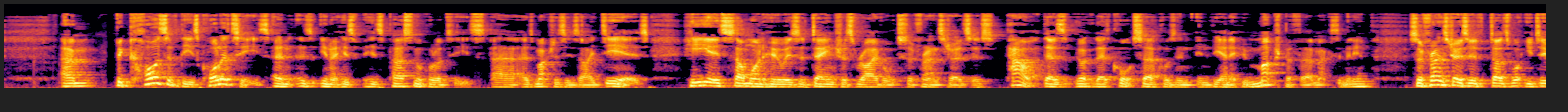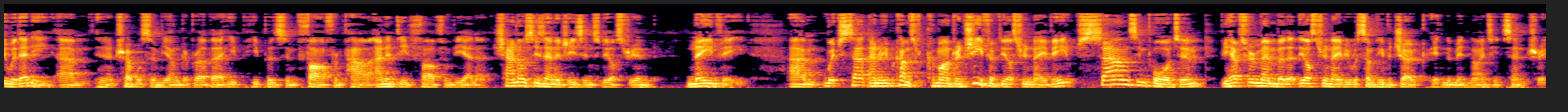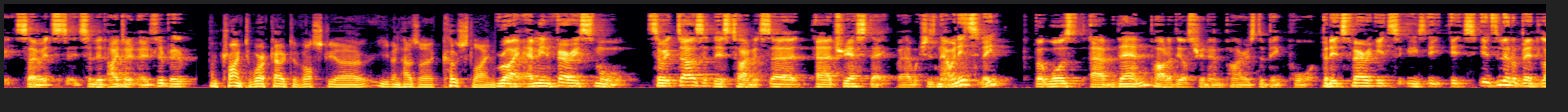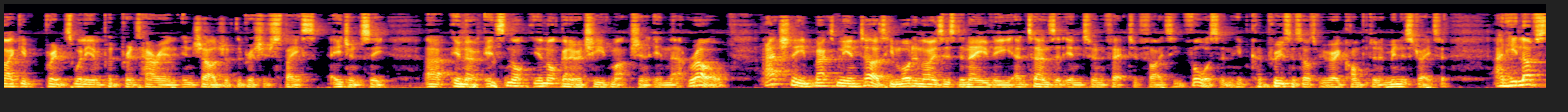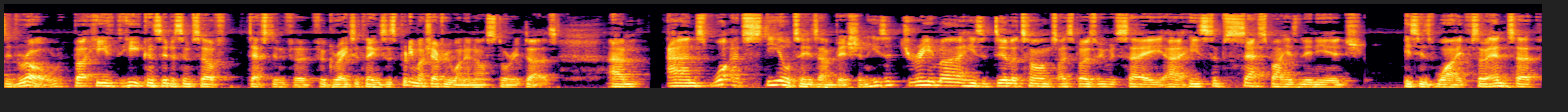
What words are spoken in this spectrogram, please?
Um, because of these qualities and you know his his personal qualities uh, as much as his ideas, he is someone who is a dangerous rival to Franz Joseph's power. There's there's court circles in, in Vienna who much prefer Maximilian. So Franz Joseph does what you do with any um, you know troublesome younger brother. He he puts him far from power and indeed far from Vienna. Channels his energies into the Austrian navy um, which sa- and he becomes commander in chief of the Austrian Navy, which sounds important. But you have to remember that the Austrian Navy was something of a joke in the mid 19th century. So it's it's a little I don't know. It's a little bit. I'm trying to work out if Austria even has a coastline. Right. I mean, very small. So it does at this time. It's uh, uh, Trieste, uh, which is now in Italy but was um, then part of the Austrian Empire as the big port. But it's very, it's, it's, it's, it's a little bit like if Prince William put Prince Harry in, in charge of the British Space Agency. Uh, you know, it's not, you're not going to achieve much in, in that role. Actually, Maximilian does. He modernizes the Navy and turns it into an effective fighting force. And he proves himself to be a very competent administrator. And he loves the role, but he, he considers himself destined for, for greater things, as pretty much everyone in our story does. Um, and what adds steel to his ambition? He's a dreamer. He's a dilettante, I suppose we would say. Uh, he's obsessed by his lineage. Is his wife. So enter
